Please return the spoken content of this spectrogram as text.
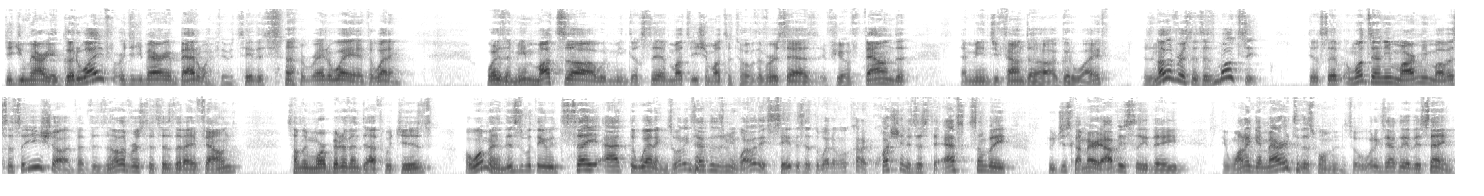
Did you marry a good wife or did you marry a bad wife? They would say this right away at the wedding. What does it mean? Matzah would mean tichsiv, matzah isha matzah tov. The verse says, if you have found, that means you found a, a good wife. There's another verse that says motzi. That there's another verse that says that I found something more bitter than death, which is a woman. And this is what they would say at the wedding. So what exactly does this mean? Why would they say this at the wedding? What kind of question is this to ask somebody who just got married? Obviously they, they want to get married to this woman. So what exactly are they saying?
